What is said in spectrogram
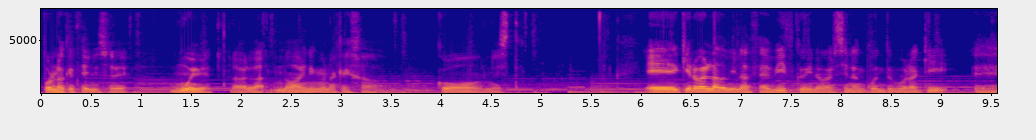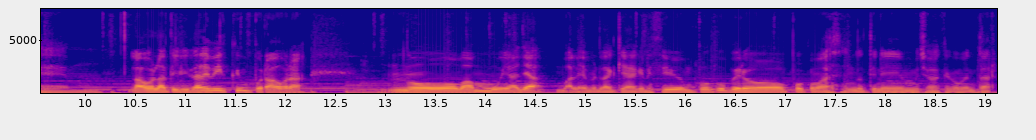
por lo que Ethereum se ve muy bien, la verdad, no hay ninguna queja con esto. Eh, quiero ver la dominancia de Bitcoin, a ver si la encuentro por aquí. Eh, la volatilidad de Bitcoin por ahora no va muy allá, ¿vale? Es verdad que ha crecido un poco, pero poco más, no tiene mucho más que comentar.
